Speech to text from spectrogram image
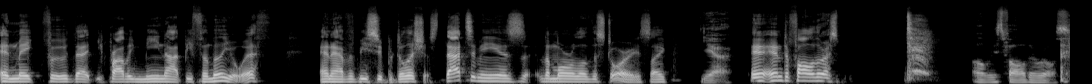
and make food that you probably may not be familiar with and have it be super delicious. That to me is the moral of the story. It's like yeah, and, and to follow the recipe. always follow the rules.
